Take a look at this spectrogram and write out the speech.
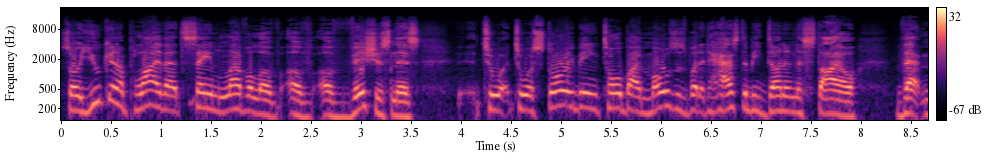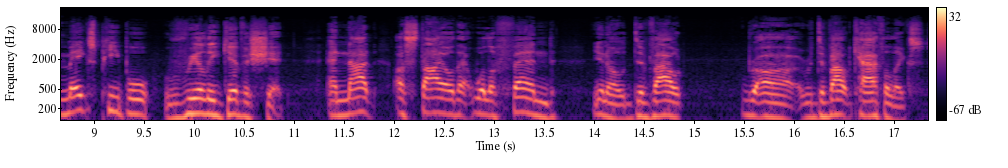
So you can apply that same level of, of, of viciousness to, to a story being told by Moses, but it has to be done in a style that makes people really give a shit and not a style that will offend, you know, devout uh, devout Catholics.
